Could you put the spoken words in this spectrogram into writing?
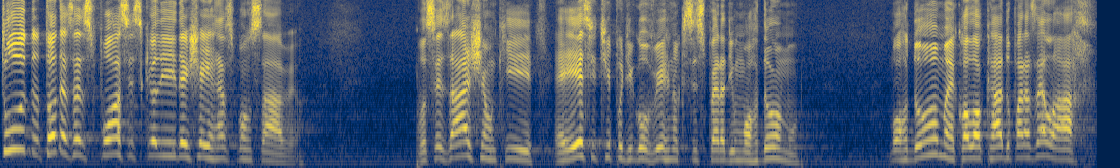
tudo, todas as posses que eu lhe deixei responsável. Vocês acham que é esse tipo de governo que se espera de um mordomo? Mordomo é colocado para zelar.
